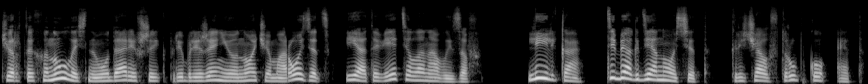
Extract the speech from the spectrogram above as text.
чертыхнулась на ударивший к приближению ночи морозец и ответила на вызов. «Лилька, тебя где носит?» — кричал в трубку Эд.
